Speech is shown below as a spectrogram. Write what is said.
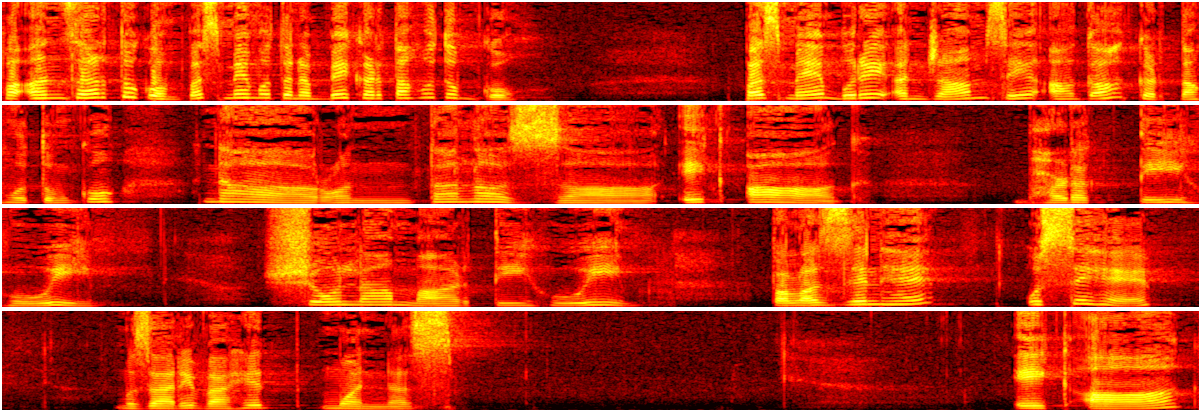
अनजर तो कुम बस मैं मुतनबे करता हूँ तुमको। बस मैं बुरे अंजाम से आगाह करता हूँ तुमको। नारन एक आग भड़कती हुई, शोला मारती हुई। तलजिन है, उससे है, मुजार वाहिद मुन्नस एक आग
